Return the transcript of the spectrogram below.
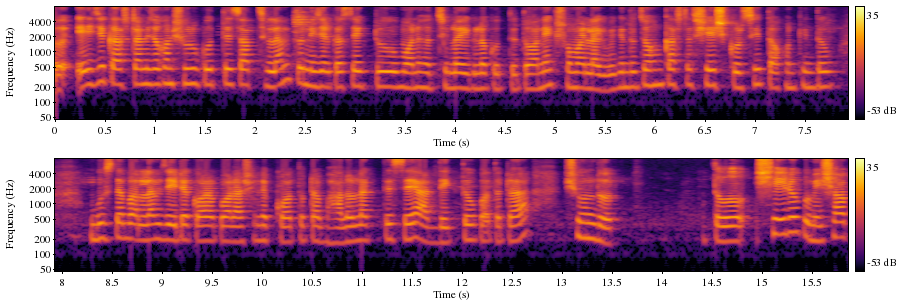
তো এই যে কাজটা আমি যখন শুরু করতে চাচ্ছিলাম, তো নিজের কাছে একটু মনে হচ্ছিল, এগুলো করতে তো অনেক সময় লাগবে। কিন্তু যখন কাজটা শেষ করছি, তখন কিন্তু বুঝতে পারলাম যে এটা করার পর আসলে কতটা ভালো লাগতেছে আর দেখতেও কতটা সুন্দর। তো সেই রকমই সব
